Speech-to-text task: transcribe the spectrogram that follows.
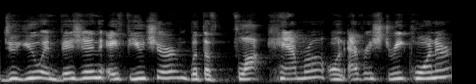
Do you envision a future with a Flock camera on every street corner?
